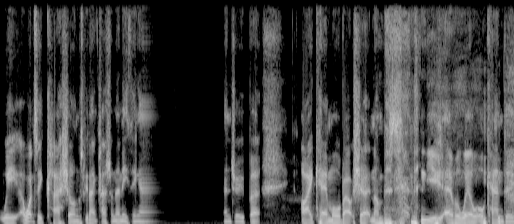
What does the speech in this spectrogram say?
we I won't say clash on because we don't clash on anything, Andrew, but I care more about shirt numbers than you ever will or can do.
